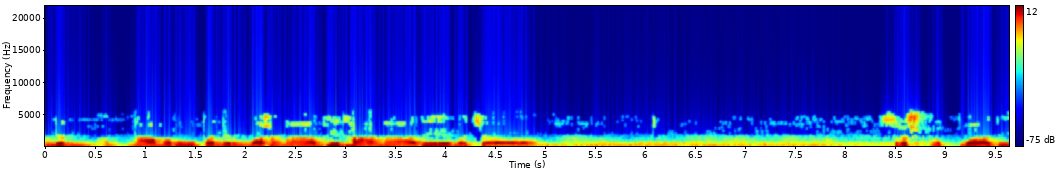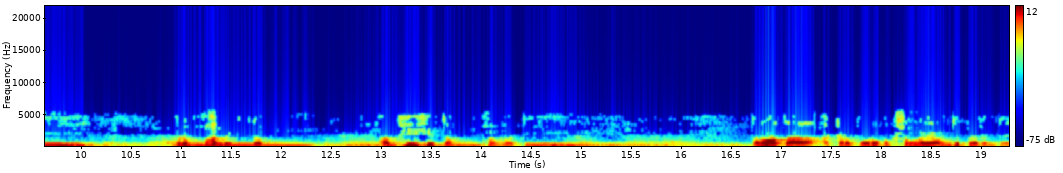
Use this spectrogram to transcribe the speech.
నిర్ నామరూప నిర్వహణాభిధానాదేవచ సృష్టృత్వాది బ్రహ్మలింగం అభిహితం భవతి. తర్వాత అక్కడ పూర్వపక్షంలో ఏమని చెప్పారంటే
